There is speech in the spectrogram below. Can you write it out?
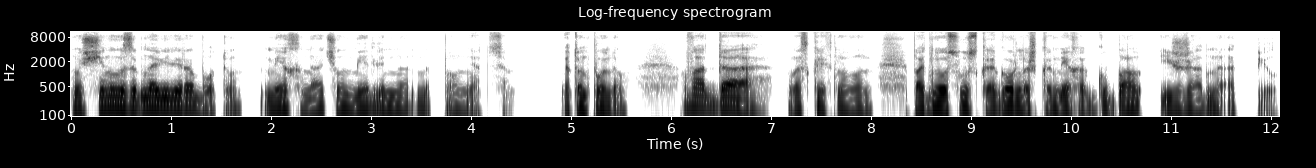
Мужчины возобновили работу. Мех начал медленно наполняться. Вот он понял. «Вода!» — воскликнул он. Поднес узкое горлышко меха к губам и жадно отпил.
